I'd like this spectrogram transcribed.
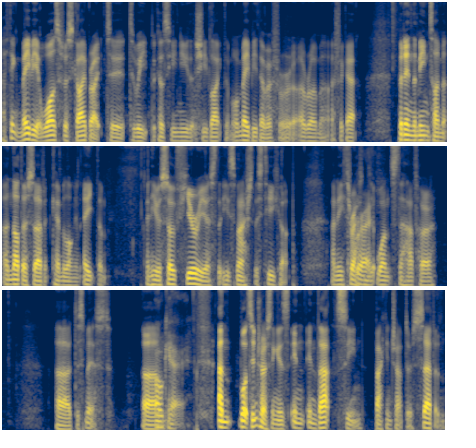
I think maybe it was for Skybright to, to eat because he knew that she liked them, or maybe they were for Aroma, I forget. But in the meantime, another servant came along and ate them, and he was so furious that he smashed this teacup, and he threatened Right. at once to have her uh, dismissed. Um, okay. And what's interesting is in, in that scene back in chapter seven,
